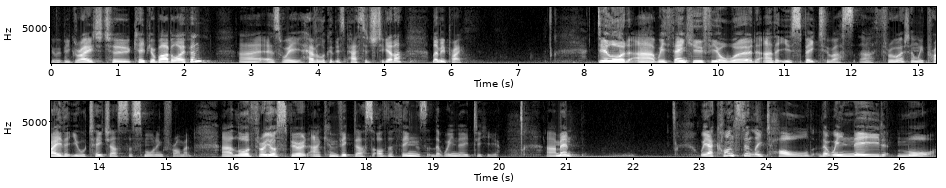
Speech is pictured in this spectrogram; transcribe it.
It would be great to keep your Bible open uh, as we have a look at this passage together. Let me pray. Dear Lord, uh, we thank you for your word, uh, that you speak to us uh, through it, and we pray that you will teach us this morning from it. Uh, Lord, through your Spirit, uh, convict us of the things that we need to hear. Amen. We are constantly told that we need more.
